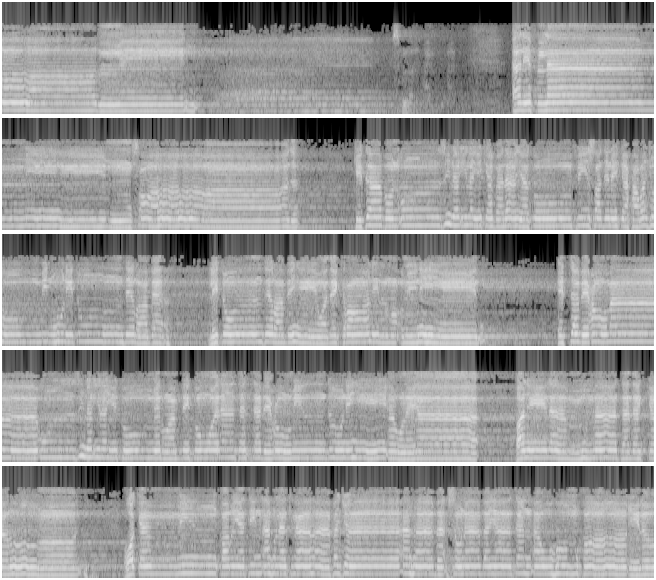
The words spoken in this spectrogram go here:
ألف لام صاد. كتاب أنزل إليك فلا يكن في صدرك حرج منه لتنذر به لتنذر به وذكرى للمؤمنين. اتبعوا ما يوحون إليكم من ربكم ولا تتبعوا من دونه أولياء قليلا ما تذكرون وكم من قرية أهلكناها فجاءها بأسنا بياتا أو هم خائلون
